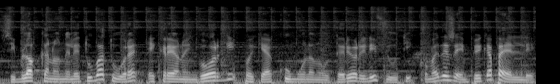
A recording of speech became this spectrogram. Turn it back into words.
Si bloccano nelle tubature e creano ingorghi poiché accumulano ulteriori rifiuti come ad esempio i capelli.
